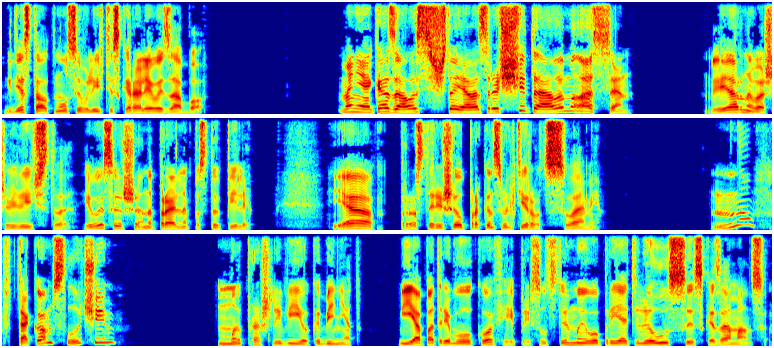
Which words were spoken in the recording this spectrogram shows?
где столкнулся в лифте с королевой Забо. «Мне казалось, что я вас рассчитала, Малассен». «Верно, Ваше Величество, и вы совершенно правильно поступили. Я просто решил проконсультироваться с вами». «Ну, в таком случае...» Мы прошли в ее кабинет. Я потребовал кофе и присутствие моего приятеля Лусы с Казаманса.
